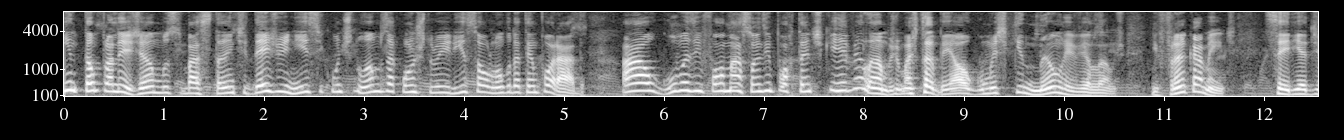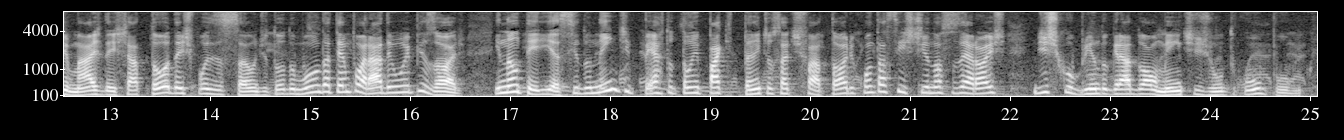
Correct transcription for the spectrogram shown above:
Então planejamos bastante desde o início e continuamos a construir isso ao longo da temporada. Há algumas informações importantes que revelamos, mas também há algumas que não revelamos. E francamente, seria demais deixar toda a exposição de todo mundo da temporada em um episódio. E não teria sido nem de perto tão impactante ou satisfatório quanto assistir nossos heróis descobrindo gradualmente junto com o público.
